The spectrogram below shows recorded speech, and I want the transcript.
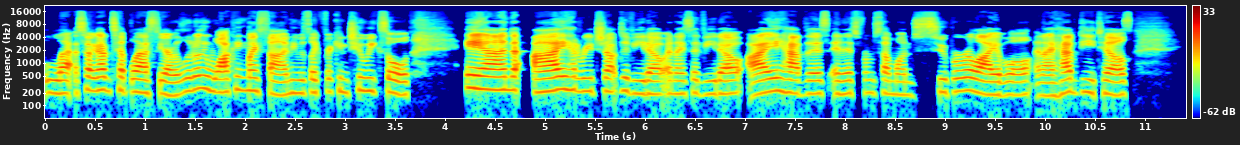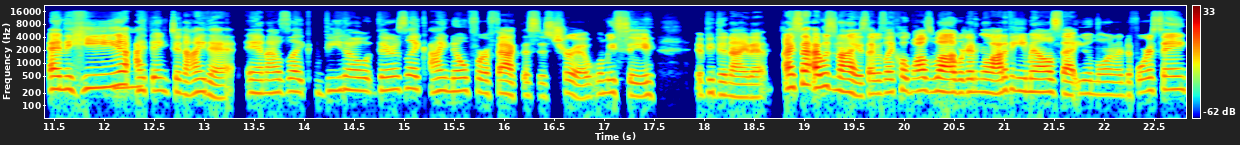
la- so i got a tip last year i was literally walking my son he was like freaking two weeks old and i had reached out to vito and i said vito i have this and it's from someone super reliable and i have details and he, I think, denied it. And I was like, Vito, there's like, I know for a fact this is true. Let me see if he denied it. I said, I was nice. I was like, hope all's well. We're getting a lot of emails that you and Lauren are divorcing.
